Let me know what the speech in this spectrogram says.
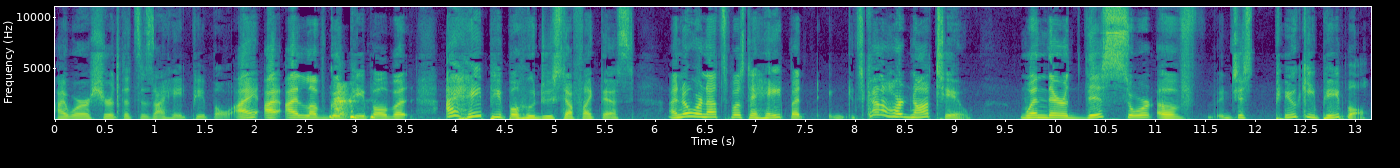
I wear a shirt that says "I hate people." I I, I love good people, but I hate people who do stuff like this. I know we're not supposed to hate, but it's kind of hard not to when they're this sort of just pukey people.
